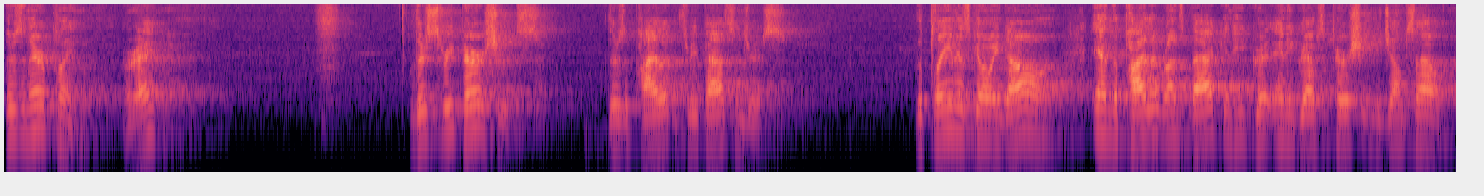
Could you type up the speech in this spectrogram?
There's an airplane, all right? There's three parachutes. There's a pilot and three passengers. The plane is going down, and the pilot runs back and he, and he grabs a parachute and he jumps out.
